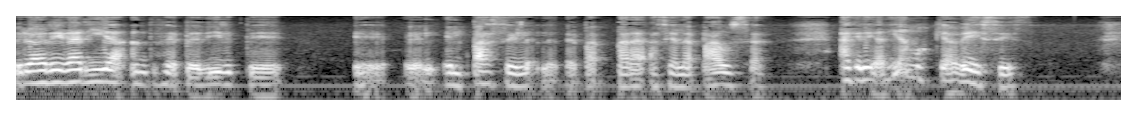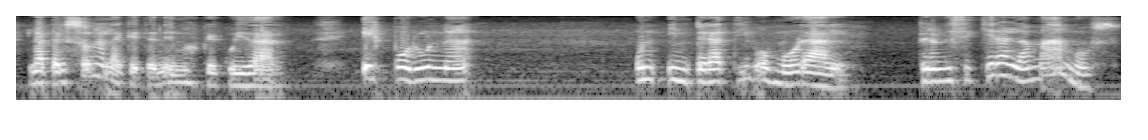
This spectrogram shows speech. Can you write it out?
Pero agregaría, antes de pedirte eh, el, pase para, hacia la pausa, agregaríamos que a veces la persona a la que tenemos que cuidar es por una, un imperativo moral, pero ni siquiera la amamos.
